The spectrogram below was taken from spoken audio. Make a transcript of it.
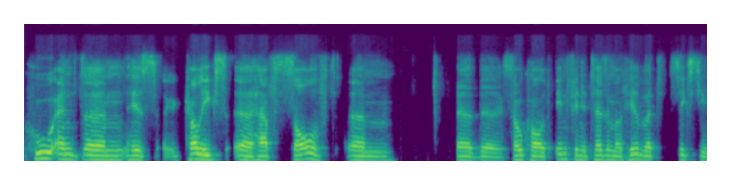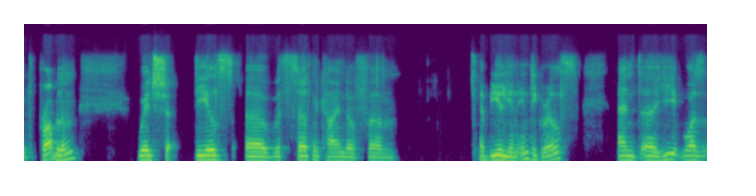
who and um, his colleagues uh, have solved um, uh, the so-called infinitesimal Hilbert 16th problem, which deals uh, with certain kind of um, abelian integrals. And uh, he was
